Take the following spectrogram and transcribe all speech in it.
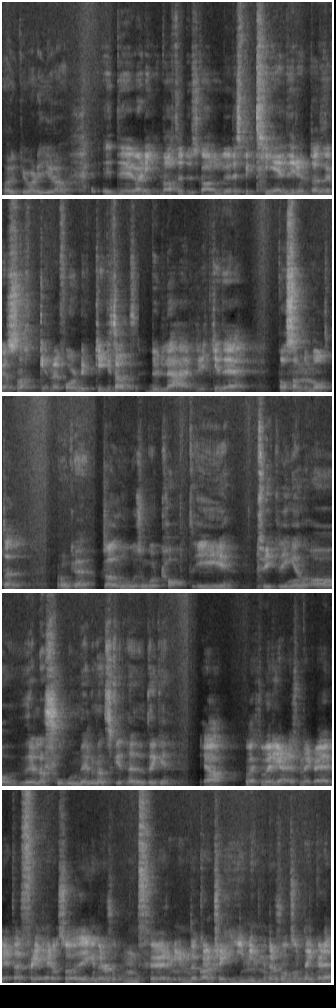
Hvilke verdier da. De verdiene at du skal respektere de rundt deg, du skal snakke med folk. ikke sant? Du lærer ikke det på samme måte. Ok. Så er det noe som går tapt i utviklingen av relasjonen mellom mennesker, er det du tenker? Ja, Det er ikke bare jeg som tenker det. Jeg vet det er flere også i generasjonen før min, og kanskje i min generasjon, som tenker det.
